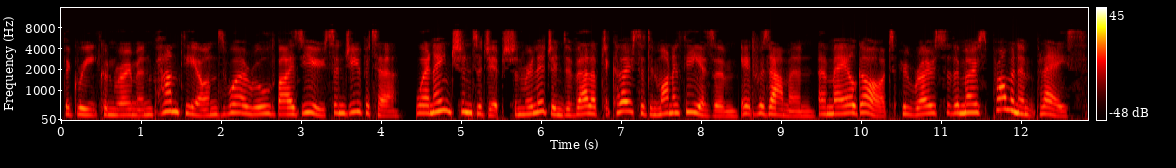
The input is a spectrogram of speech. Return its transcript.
The Greek and Roman pantheons were ruled by Zeus and Jupiter. When ancient Egyptian religion developed closer to monotheism, it was Ammon, a male god, who rose to the most prominent place.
